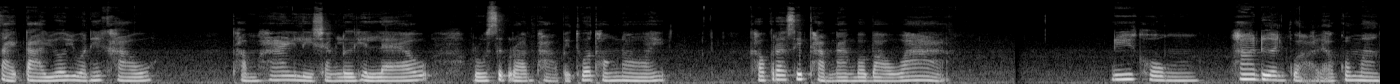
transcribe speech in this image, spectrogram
สายตายั่วยวนให้เขาทำให้หลีชังเลอเห็นแล้ว รู้สึกร้อนเผาไปทั่วท้องน้อย เขากระซิบถามนางเบาๆว่า นี่คงห้าเดือนกว่าแล้วก็มัง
